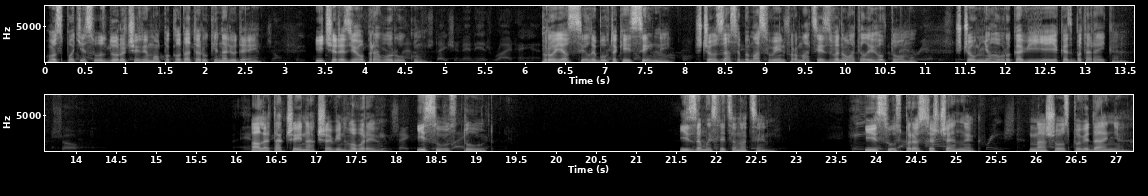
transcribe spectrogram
Господь Ісус доручив йому покладати руки на людей, і через його праву руку прояв сили був такий сильний, що засоби масової інформації звинуватили його в тому, що в нього в рукаві є якась батарейка. Але так чи інакше він говорив: Ісус тут. І замисліться над цим. Ісус пересвященник нашого сповідання.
